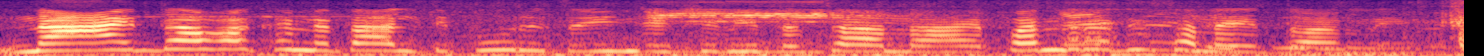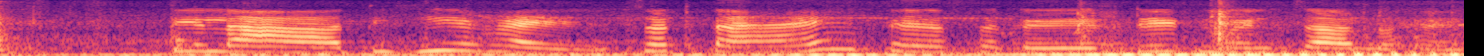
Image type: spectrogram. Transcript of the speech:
नाही दवाखान्यात आली ती पुरीचं इंजेक्शन इथं चालू आहे. पंधरा दिवसाला येतो आम्ही. तिला ती ही आहे चट्टा आहे त्यासाठी ट्रीटमेंट चालू आहे.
